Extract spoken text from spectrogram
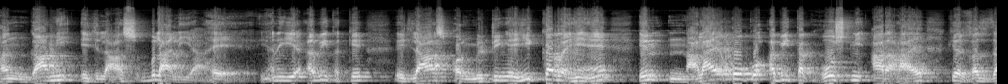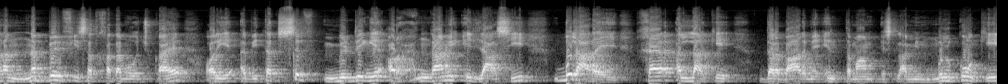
हंगामी इजलास बुला लिया है। यानी ये अभी तक के इजलास और मीटिंगें ही कर रहे हैं इन नालायकों को अभी तक होश नहीं आ रहा है कि गजा नब्बे फ़ीसद ख़त्म हो चुका है और ये अभी तक सिर्फ़ मीटिंगें और हंगामी इजलास ही बुला रहे हैं। खैर, अल्लाह के दरबार में इन तमाम इस्लामी मुल्कों की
